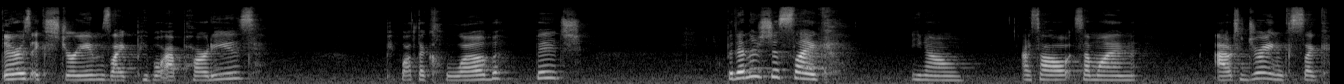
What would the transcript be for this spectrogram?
there's extremes like people at parties, people at the club, bitch. But then there's just like, you know, I saw someone out to drinks like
